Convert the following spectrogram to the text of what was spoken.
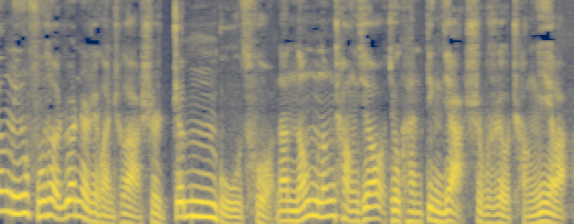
江铃福特 Ranger 这款车啊是真不错，那能不能畅销就看定价是不是有诚意了。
